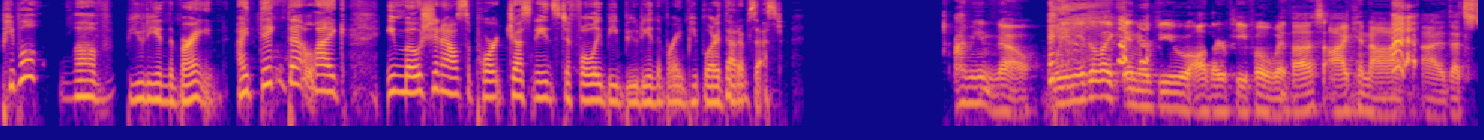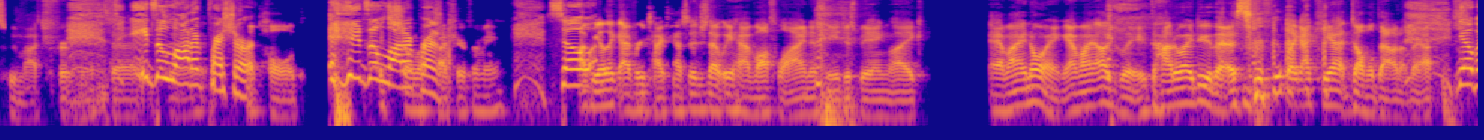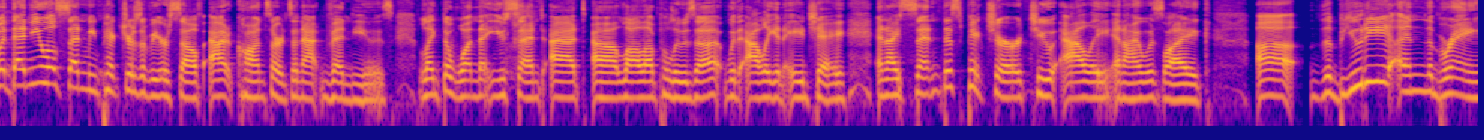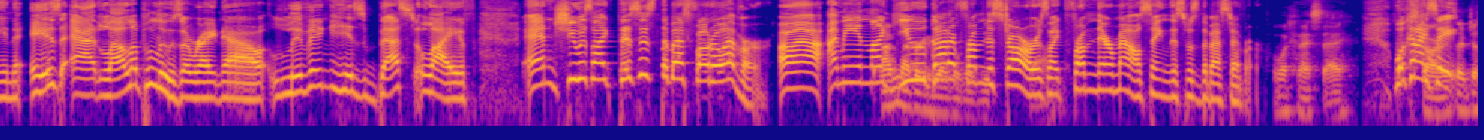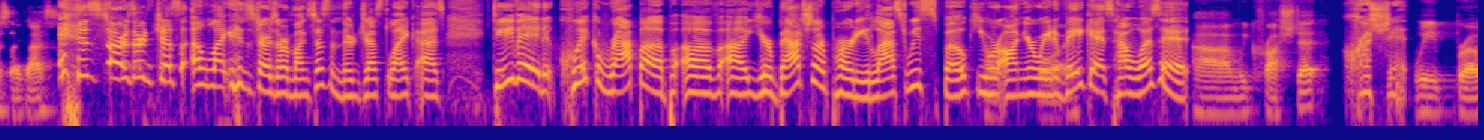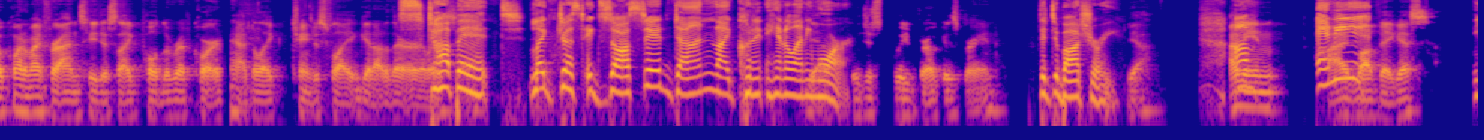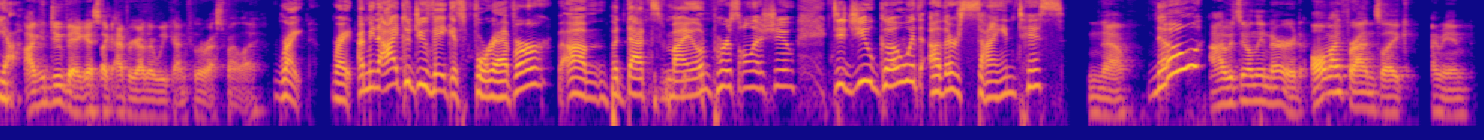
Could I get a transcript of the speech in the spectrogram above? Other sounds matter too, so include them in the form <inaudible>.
people love beauty in the brain. I think that like emotional support just needs to fully be beauty in the brain. People are that obsessed. I mean, no, we need to like interview other people with us. I cannot. Uh, that's too much for me. To, It's a lot of pressure. Uphold. <laughs> It's a It's lot so of much pressure. for me. So I feel like every text message that we have offline is me just being like, "Am I annoying? Am I ugly? How do I do this?" <laughs> like I can't double down on that. No, but then you will send me pictures of yourself at concerts and at venues, like the one that you sent at uh, Lollapalooza with Ali and AJ. And I sent this picture to Ali, and I was like, uh, "The beauty and the brain is at Lollapalooza right now, living his best life." And she was like, "This is the best photo ever." Uh, I mean, like I'm you got it from the stars, like from their mouth, saying this was the best ever. What can I say? What can I Stars say? are just like us. <laughs> His stars are just alike. His stars are amongst us, and they're just like us. David, quick wrap up of uh, your bachelor party. Last we spoke, you were Oh, on your way to. Vegas. How was it? Um, we crushed it. Crushed it. We broke one of my friends. He just like pulled the ripcord and had to like change his flight and get out of there. Stop so, it. Like just exhausted, done, like couldn't handle yeah, anymore. we just we broke his brain. The debauchery. Yeah. I Um, mean, Any I love Vegas. Yeah, I could do Vegas like every other weekend for the rest of my life. right. Right. I mean, I could do Vegas forever, um, but that's my <laughs> own personal issue. Did you go with other scientists? No, No? I was the only nerd. All my friends, like, I mean,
